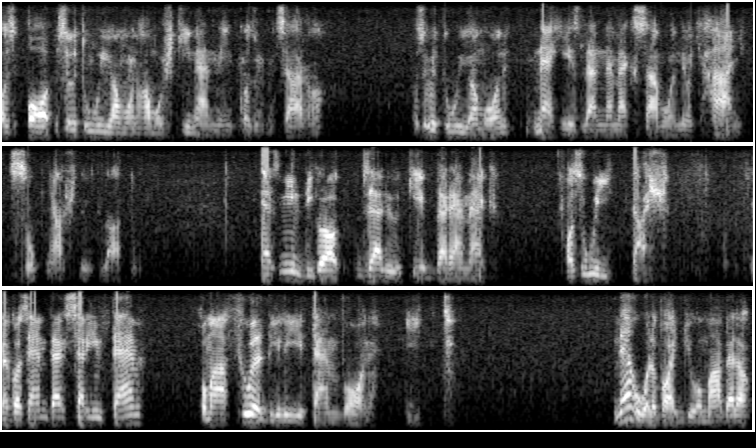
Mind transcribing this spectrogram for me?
az, az öt ujjamon, ha most kimennénk az utcára, az öt ujjamon nehéz lenne megszámolni, hogy hány szoknyás nőt látunk. Ez mindig az előképbe remeg, az újítás. Meg az ember szerintem, ha már földi létem van itt, ne olvadjon már bele a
